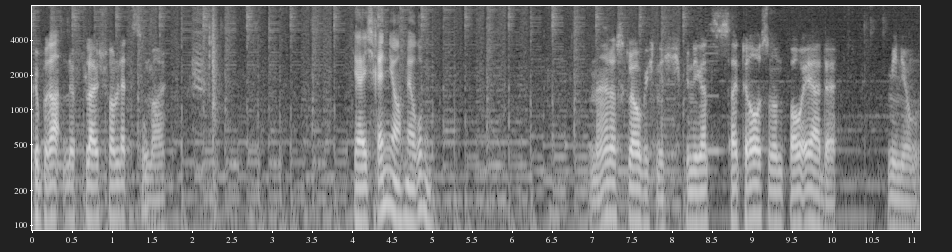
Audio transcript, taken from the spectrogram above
gebratene Fleisch vom letzten Mal. Ja, ich renne ja auch mehr rum. Na, das glaube ich nicht. Ich bin die ganze Zeit draußen und baue Erde. Minion.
